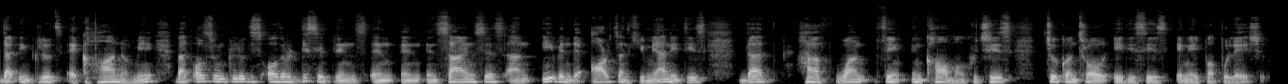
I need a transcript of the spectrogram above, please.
that includes economy, but also includes other disciplines in, in, in sciences and even the arts and humanities that have one thing in common, which is to control a disease in a population.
